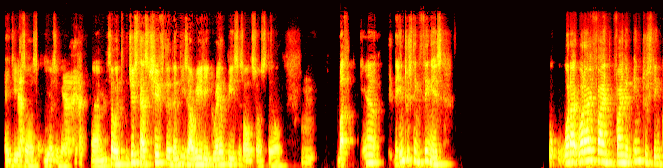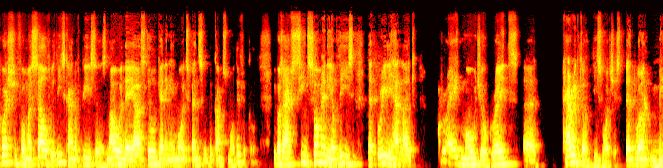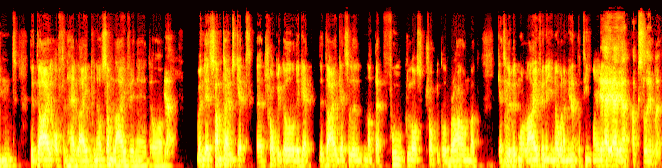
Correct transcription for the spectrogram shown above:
eight years yeah. or seven years ago. Yeah, yeah. Um, so it just has shifted, and these are really grail pieces also still. Mm. But you know, the interesting thing is what I what I find find an interesting question for myself with these kind of pieces now when they are still getting more expensive it becomes more difficult because I've seen so many of these that really had like great mojo great uh, character of these watches that weren't mint the dial often had like you know some life in it or yeah. when they sometimes get uh, tropical they get the dial gets a little not that full gloss tropical brown but gets a little bit more life in it you know what I mean yeah patina yeah yeah yeah absolutely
